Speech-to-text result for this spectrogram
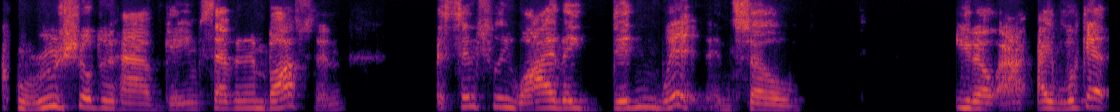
crucial to have game seven in Boston, essentially why they didn't win. And so, you know, I, I look at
